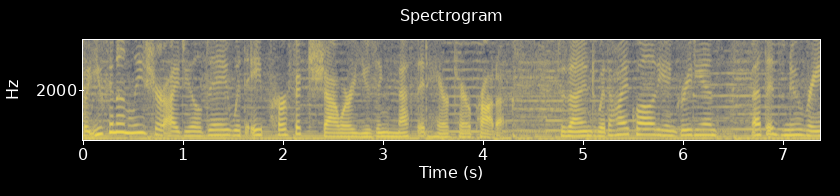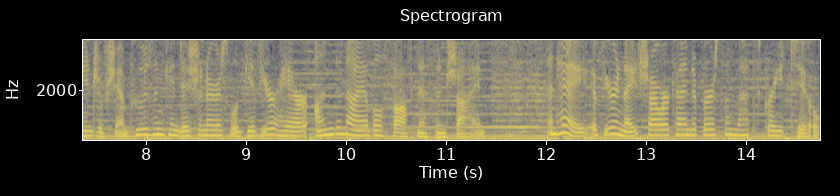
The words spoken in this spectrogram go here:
But you can unleash your ideal day with a perfect shower using Method Hair Care products. Designed with high quality ingredients, Method's new range of shampoos and conditioners will give your hair undeniable softness and shine. And hey, if you're a night shower kind of person, that's great too.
